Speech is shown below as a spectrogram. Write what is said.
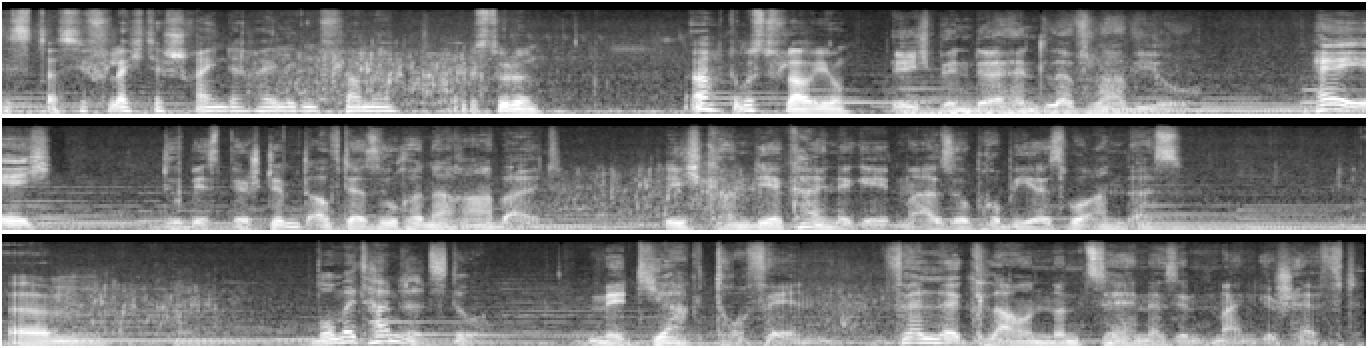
Ist das hier vielleicht der Schrein der Heiligen Flamme? Wer bist du denn? Ach, du bist Flavio. Ich bin der Händler Flavio. Hey, ich... Du bist bestimmt auf der Suche nach Arbeit. Ich kann dir keine geben, also probier es woanders. Ähm, Womit handelst du? Mit Jagdtrophäen. Felle, Klauen und Zähne sind mein Geschäft.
